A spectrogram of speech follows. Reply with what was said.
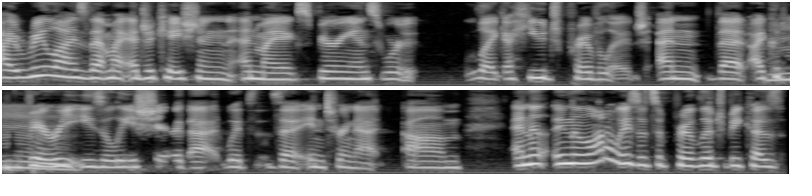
I realized that my education and my experience were like a huge privilege and that I could mm. very easily share that with the internet. Um, and in a lot of ways, it's a privilege because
